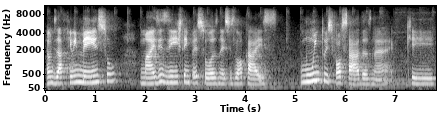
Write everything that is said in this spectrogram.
é um desafio imenso, mas existem pessoas nesses locais muito esforçadas, né, que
